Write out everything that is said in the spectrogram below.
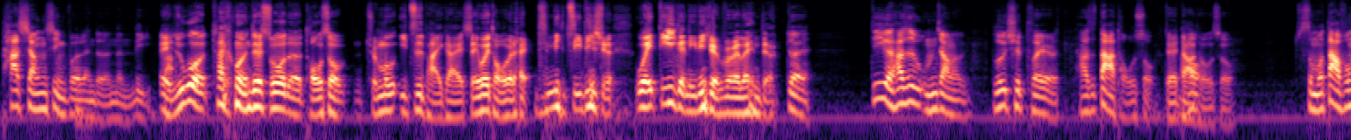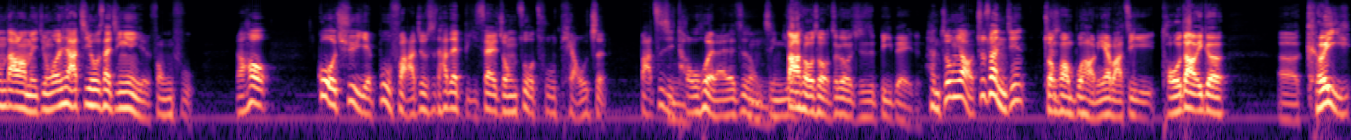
他相信 Verlander 的能力。哎、欸，如果太空人队所有的投手全部一字排开，谁会投回来？你一定选，为第一个你一定选 Verlander。对，第一个他是我们讲的 Blue Chip Player，他是大投手，对，大投手，什么大风大浪没见过，而且他季后赛经验也丰富。然后过去也不乏就是他在比赛中做出调整，把自己投回来的这种经验。大投手这个其实必备的，很重要。就算你今天状况不好，你要把自己投到一个呃可以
